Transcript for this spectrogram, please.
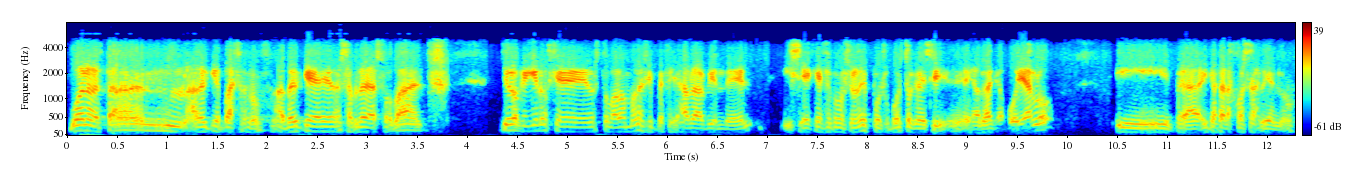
Bueno, están a ver qué pasa, ¿no? A ver qué asamblea Sobal. Yo lo que quiero es que nuestro balonmano se empiece a hablar bien de él. Y si hay que hacer profesionales, por supuesto que sí, eh, habrá que apoyarlo. Y, pero hay que hacer las cosas bien, ¿no?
